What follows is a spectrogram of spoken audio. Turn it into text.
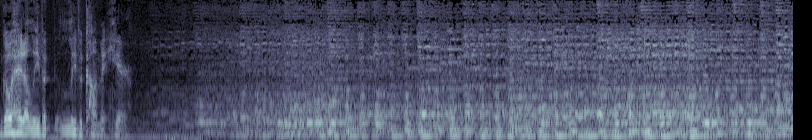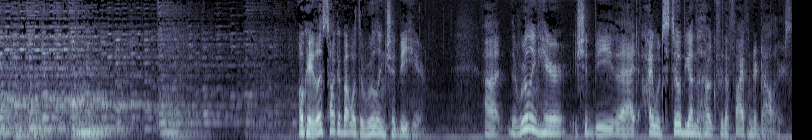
go ahead and leave a leave a comment here. Okay, let's talk about what the ruling should be here. Uh, the ruling here should be that I would still be on the hook for the $500.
